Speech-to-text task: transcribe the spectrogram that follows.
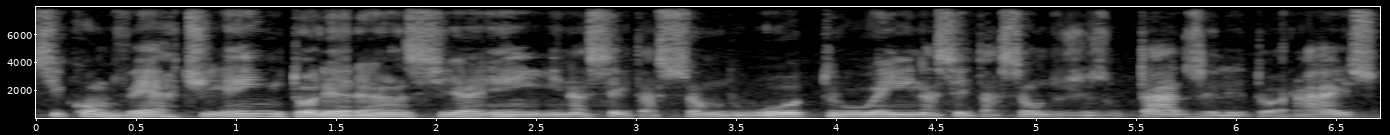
se converte em intolerância, em inaceitação do outro, em inaceitação dos resultados eleitorais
